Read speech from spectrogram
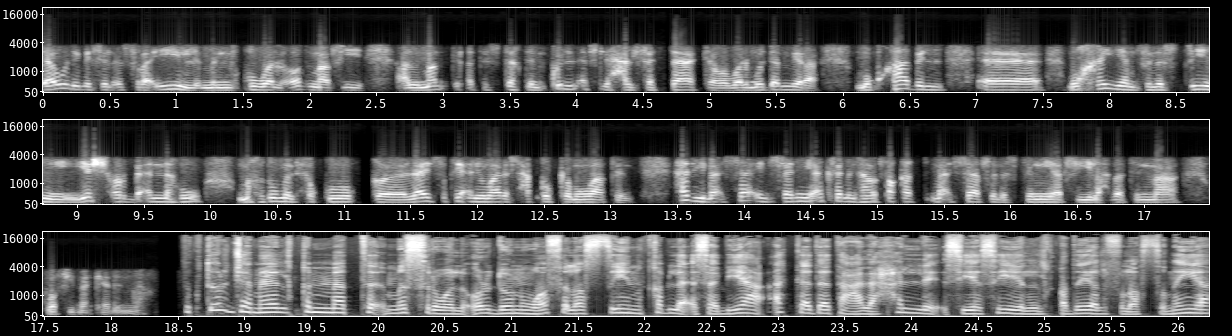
دولة مثل إسرائيل من القوى العظمى في المنطقة تستخدم كل الأسلحة الفتاكة والمدمرة مقابل آه، مخيم فلسطيني يشعر بأنه مهضوم الحقوق آه، لا يستطيع أن يمارس حقه كمواطن. هذه مأساة إنسانية أكثر منها فقط مأساة فلسطينية في لحظة ما وفي مكان ما. دكتور جمال قمة مصر والأردن وفلسطين قبل أسابيع أكدت على حل سياسي للقضية الفلسطينية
